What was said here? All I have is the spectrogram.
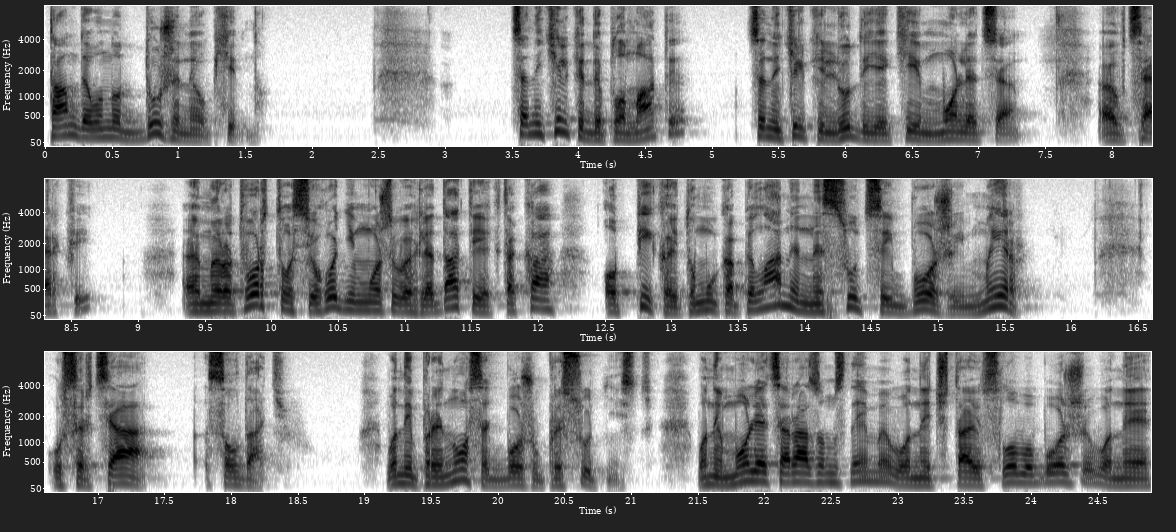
там, де воно дуже необхідно. Це не тільки дипломати, це не тільки люди, які моляться е, в церкві. Е, Миротворство сьогодні може виглядати як така опіка, і тому капелани несуть цей Божий мир у серця солдатів. Вони приносять Божу присутність. Вони моляться разом з ними, вони читають Слово Боже, вони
